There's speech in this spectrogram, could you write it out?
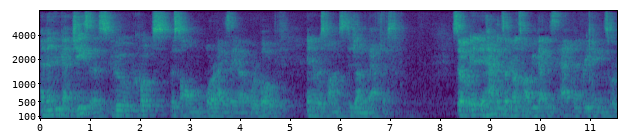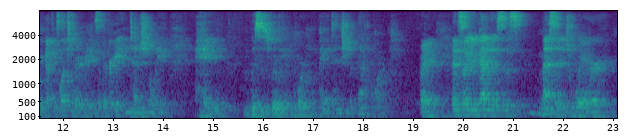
And then you've got Jesus, who quotes the psalm or Isaiah or both in response to John the Baptist. So it, it happens every once in a while. We've got these Advent readings or we've got these lectionary readings that they're very intentionally, hey, this is really important. Pay attention to that part. Right? And so you've got this, this message where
